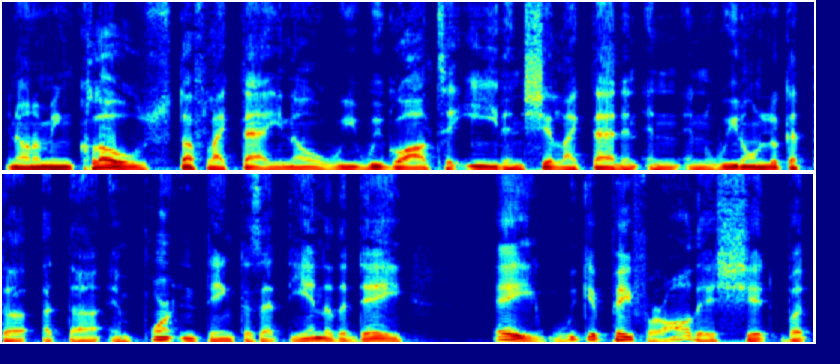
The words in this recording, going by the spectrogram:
You know what I mean? Clothes, stuff like that. You know, we, we go out to eat and shit like that, and, and, and we don't look at the at the important thing because at the end of the day, hey, we get paid for all this shit, but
